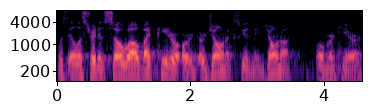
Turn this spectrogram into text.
was illustrated so well by Peter, or, or Jonah, excuse me, Jonah over here.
